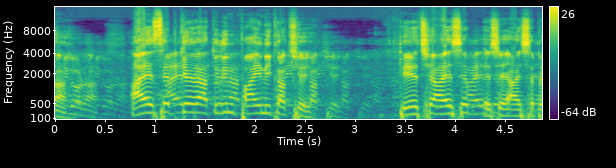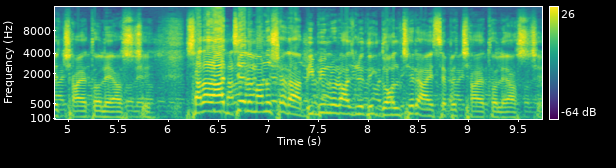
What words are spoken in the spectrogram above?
না। আইএসএফকে এতদিন পায়নি কাছে। পেয়েছে আইএসএফ এসে আইএসএফ এর ছায়াতলে আসছে। সারা রাজ্যের মানুষেরা বিভিন্ন রাজনৈতিক দল ছেড়ে আইএসএফ এর ছায়াতলে আসছে।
